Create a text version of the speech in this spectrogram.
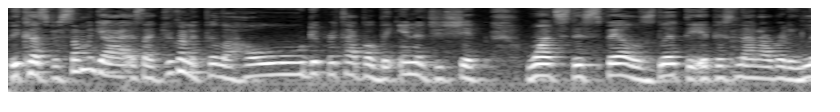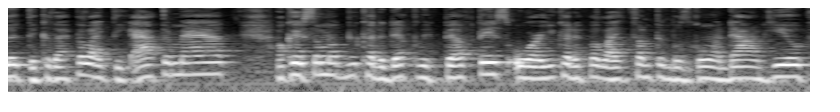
because for some of y'all, it's like you're gonna feel a whole different type of an energy shift once this spell is lifted, if it's not already lifted. Because I feel like the aftermath. Okay, some of you could have definitely felt this, or you could have felt like something was going downhill,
